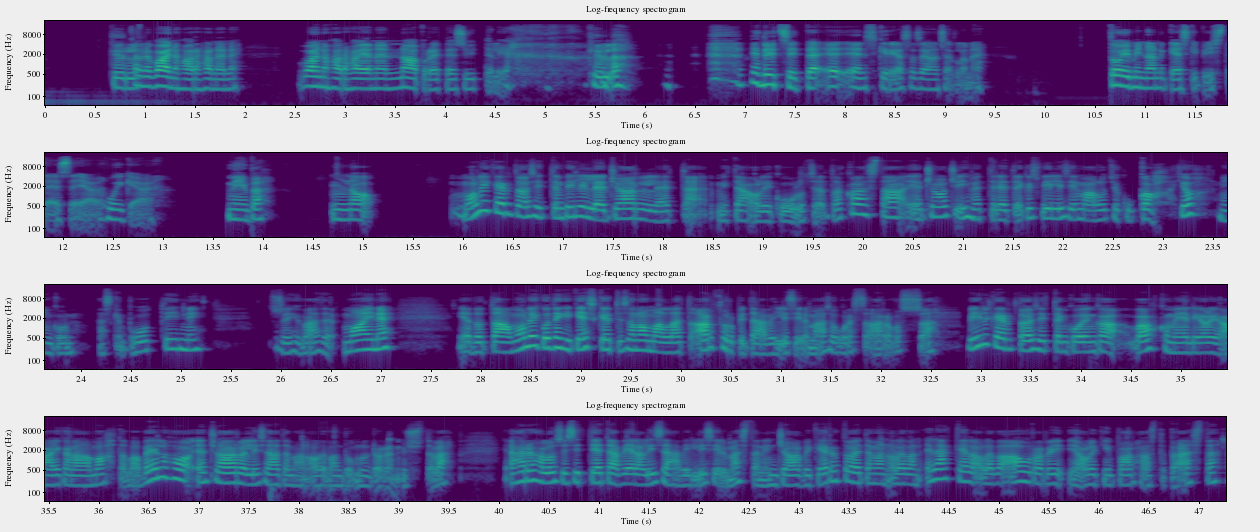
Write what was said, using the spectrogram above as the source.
Kyllä. Sellainen vainoharhainen, vainoharhainen naapureiden syyttelijä. Kyllä. ja nyt sitten e- ensi kirjassa se on sellainen toiminnan keskipisteessä ja huikea. Niinpä. No, Molly kertoo sitten Billille ja Charlille, että mitä oli kuullut sieltä takasta, ja George ihmetteli, että eikös Villisilmä ollut joku kahjo, niin kuin äsken puhuttiin, niin tosi hyvä se maine. Ja tota, Molly kuitenkin keskeytti sanomalla, että Arthur pitää villisilmää suuressa arvossa. Bill kertoi sitten, kuinka vahkomieli oli aikanaan mahtava velho ja Charlie lisää tämän olevan Dumbledoren ystävä. Ja Harry halusi sitten tietää vielä lisää villisilmästä, niin Charlie kertoi tämän olevan eläkkeellä oleva aurori ja olikin parhaasta päästä.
